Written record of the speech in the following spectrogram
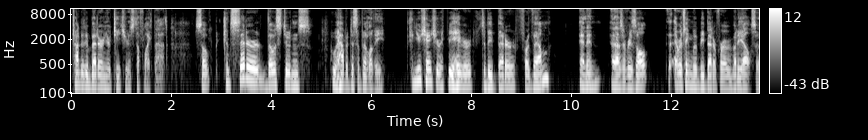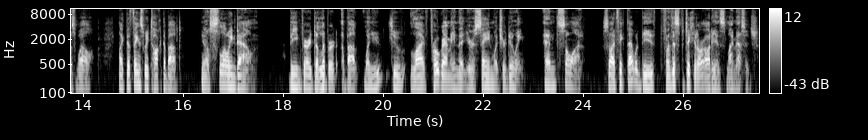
trying to do better in your teaching and stuff like that. So consider those students who have a disability. Can you change your behavior to be better for them? And then as a result, everything would be better for everybody else as well. Like the things we talked about, you know, slowing down, being very deliberate about when you do live programming that you're saying what you're doing, and so on. So I think that would be, for this particular audience, my message.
